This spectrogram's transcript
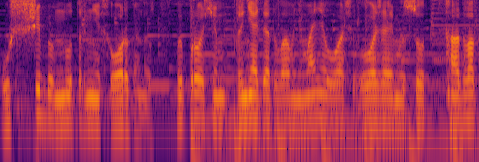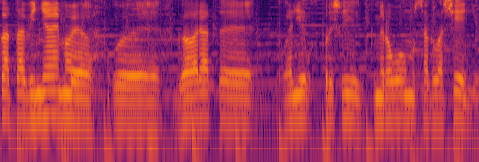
ушибы внутренних органов. Мы просим принять это во внимание, ваш, уважаемый суд. Адвокаты обвиняемые э, говорят, э, они пришли к мировому соглашению.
